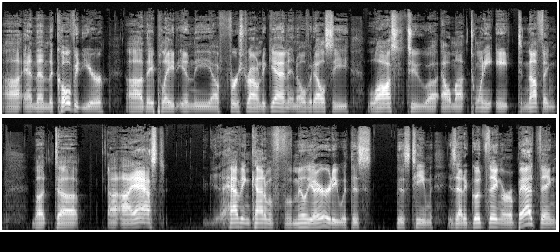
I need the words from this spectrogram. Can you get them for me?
uh, and then the COVID year. Uh, they played in the uh, first round again, and Ovid Elsie lost to uh, Elmont twenty-eight to nothing. But uh, I I asked, having kind of a familiarity with this this team, is that a good thing or a bad thing?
